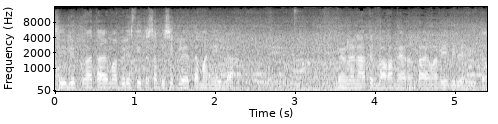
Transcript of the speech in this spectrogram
Silip nga tayo mabilis dito sa Bisikleta Manila. Tingnan lang natin baka meron tayo mabibili rito.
